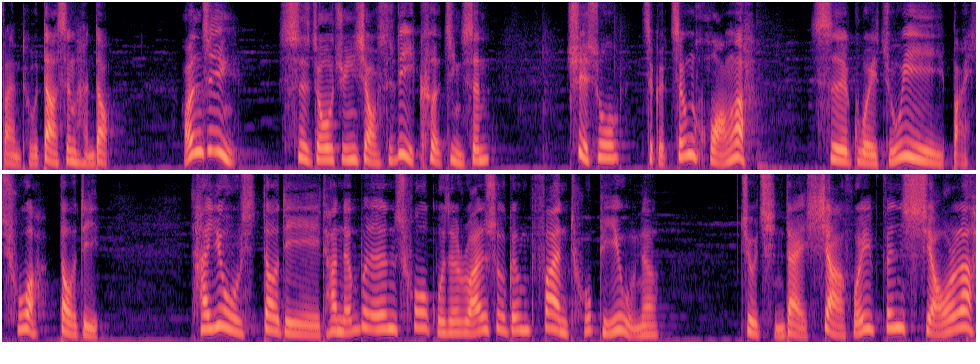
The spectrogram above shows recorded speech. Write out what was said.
范图大声喊道：“安静！”四周军校是立刻噤声。却说这个甄嬛啊，是鬼主意百出啊，到底。他又到底他能不能戳破这阮硕跟范图比武呢？就请待下回分晓了。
